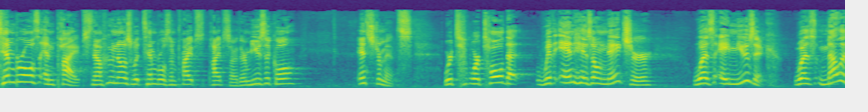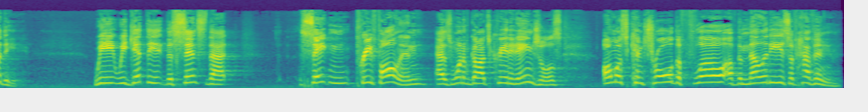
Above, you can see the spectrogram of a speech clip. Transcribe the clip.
timbrels and pipes. Now, who knows what timbrels and pipes, pipes are? They're musical instruments. We're, t- we're told that within his own nature was a music, was melody. We, we get the, the sense that Satan, pre fallen, as one of God's created angels, almost controlled the flow of the melodies of heaven.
